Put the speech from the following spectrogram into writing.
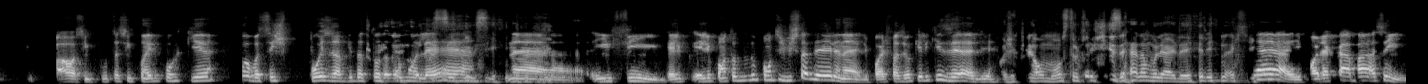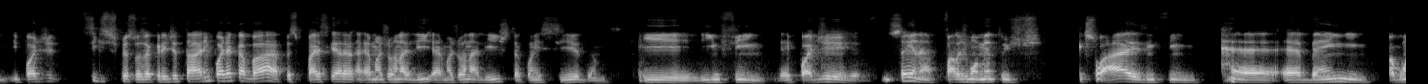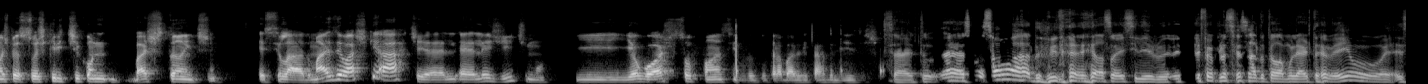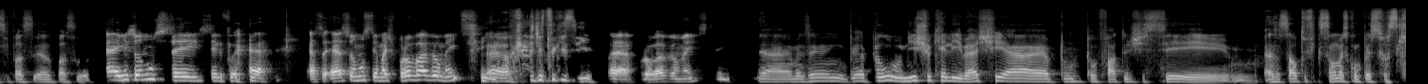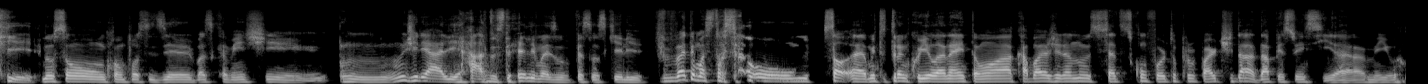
pau, assim, puta assim com ele, porque pô, você expôs a vida toda da mulher, sim, sim. né? Enfim, ele, ele conta do ponto de vista dele, né? Ele pode fazer o que ele quiser ali. Pode criar o um monstro que ele quiser na mulher dele, né? Que... É, e pode acabar, assim, e pode se as pessoas acreditarem, pode acabar. Parece que era, era, uma, jornali, era uma jornalista conhecida. E, enfim, aí pode, não sei, né? Fala de momentos sexuais, enfim. É, é bem. Algumas pessoas criticam bastante esse lado. Mas eu acho que é arte, é, é legítimo. E eu gosto, sou fã assim, do, do trabalho do Ricardo Lises. Certo. É, só, só, uma dúvida em relação a esse livro. Ele, ele foi processado pela mulher também ou esse é, passou? É, isso eu não sei se ele foi. essa, essa eu não sei, mas provavelmente sim. É, eu acredito que sim. É, provavelmente sim. É, mas é, é, pelo nicho que ele mexe, é, é pelo fato de ser essa autoficção, mas com pessoas que não são, como posso dizer, basicamente, hum, não diria aliados dele, mas pessoas que ele vai ter uma situação é, muito tranquila, né? Então acaba gerando certo desconforto por parte da, da pessoa em si. É meio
